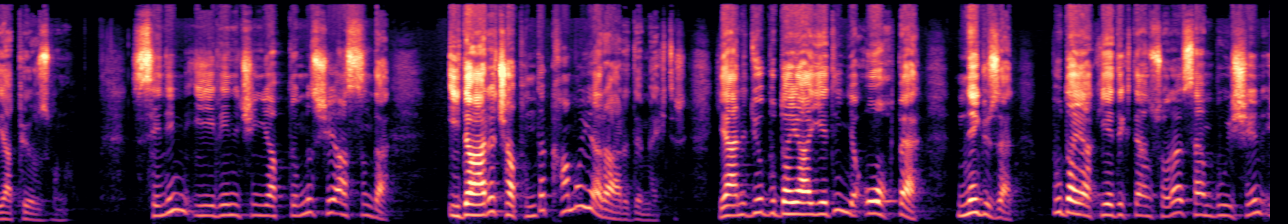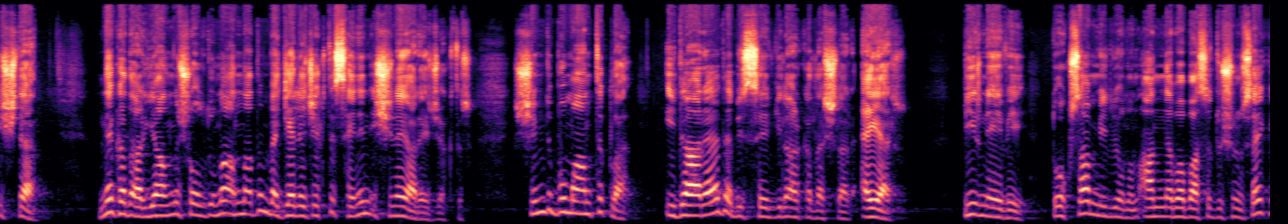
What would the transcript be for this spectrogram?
yapıyoruz bunu. Senin iyiliğin için yaptığımız şey aslında idare çapında kamu yararı demektir. Yani diyor bu dayağı yedin ya oh be ne güzel. Bu dayak yedikten sonra sen bu işin işte ne kadar yanlış olduğunu anladın ve gelecekte senin işine yarayacaktır. Şimdi bu mantıkla idareye de biz sevgili arkadaşlar eğer bir nevi 90 milyonun anne babası düşünsek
